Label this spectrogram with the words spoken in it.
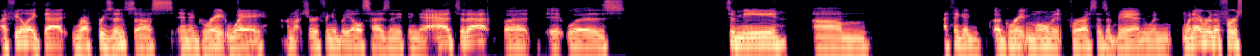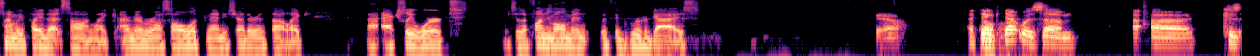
I feel like that represents us in a great way. I'm not sure if anybody else has anything to add to that, but it was to me um, I think a, a great moment for us as a band when whenever the first time we played that song, like I remember us all looking at each other and thought like that actually worked, which is a fun moment with the group of guys. Yeah, I think Oh. that was um, uh, because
